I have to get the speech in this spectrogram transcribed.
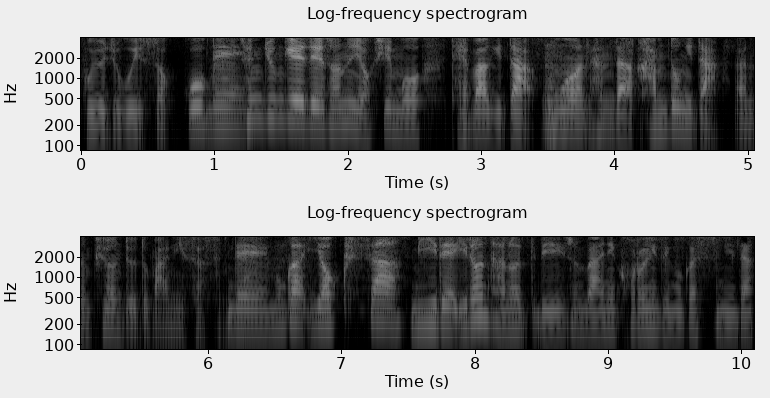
보여주고 있었고 네. 생중계에 대해서는 역시 뭐 대박이다, 응원한다, 감동이다라는 표현들도 많이 있었습니다. 네, 뭔가 역사, 미래 이런 단어들이 좀 많이 거론이 된 것 같습니다.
